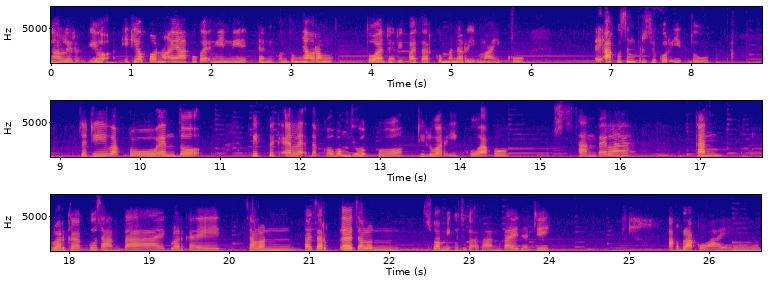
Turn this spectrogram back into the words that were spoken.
Ngalir. Yo iki apa no aku kayak gini dan untungnya orang tua dari pacarku menerima iku. Eh aku sing bersyukur itu. Jadi waktu Hmm. entuk feedback elek teko wong jobo di luar iku aku santai lah kan keluargaku santai keluarga calon pacar eh, calon suamiku juga santai jadi aku melaku ae Oh,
